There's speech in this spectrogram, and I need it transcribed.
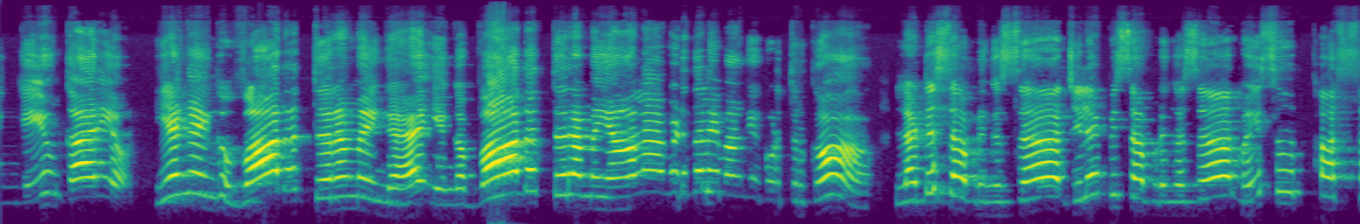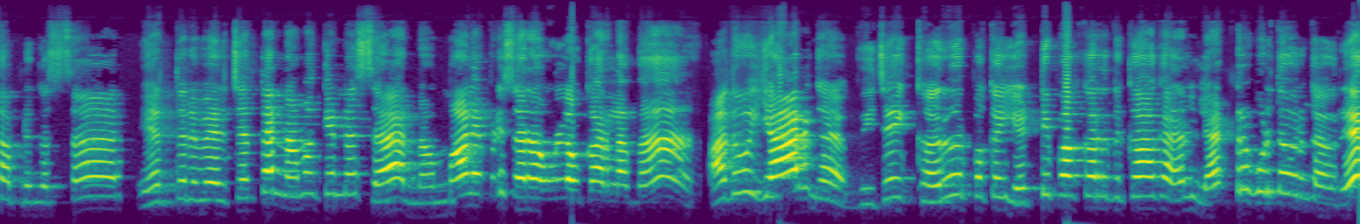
இங்கேயும் காரியம். ஏங்க எங்க வாத திறமைங்க எங்க வாத திறமையால விடுதலை வாங்கி கொடுத்துருக்கோம். லட்டு சாப்பிடுங்க சார் ஜிலேபி சாப்பிடுங்க சார் மைசூர் பாஸ் சாப்பிடுங்க சார் எத்தனை பேர் செத்தா நமக்கு என்ன சார் நம்மால எப்படி சார் உள்ள உட்காரலாமா? அதுவும் யாருங்க? விஜய் கரூர் பக்கம் எட்டி பார்க்கறதுக்காக லெட்டர் கொடுத்தவருங்க அவரு.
